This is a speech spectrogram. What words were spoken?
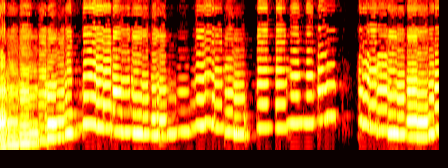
Thank you.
